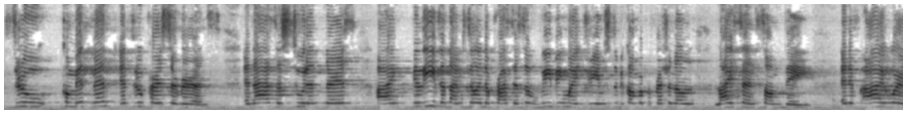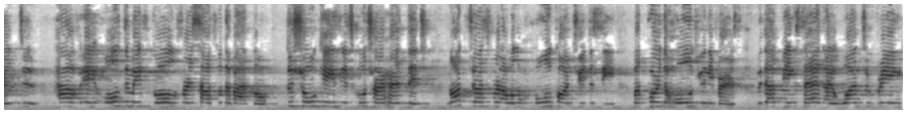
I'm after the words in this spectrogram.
through And as a student nurse, I believe that I'm still in the process of weaving my dreams to become a professional license someday. And if I were to have a ultimate goal for South Cotabato to showcase its cultural heritage, not just for our whole country to see, but for the whole universe. With that being said, I want to bring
